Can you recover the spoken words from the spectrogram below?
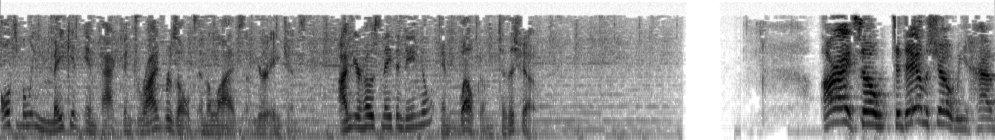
ultimately make an impact and drive results in the lives of your agents. I'm your host, Nathan Daniel, and welcome to the show. All right, so today on the show we have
